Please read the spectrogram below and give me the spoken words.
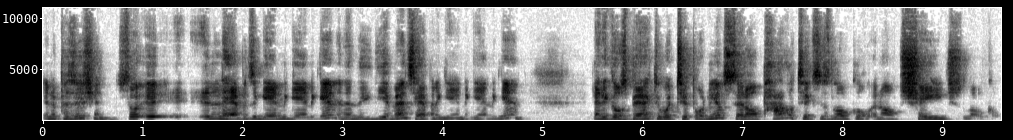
in a position. So it, it, it happens again and again and again, and then the, the events happen again and again and again. And it goes back to what Tip O'Neill said all politics is local and all change is local.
